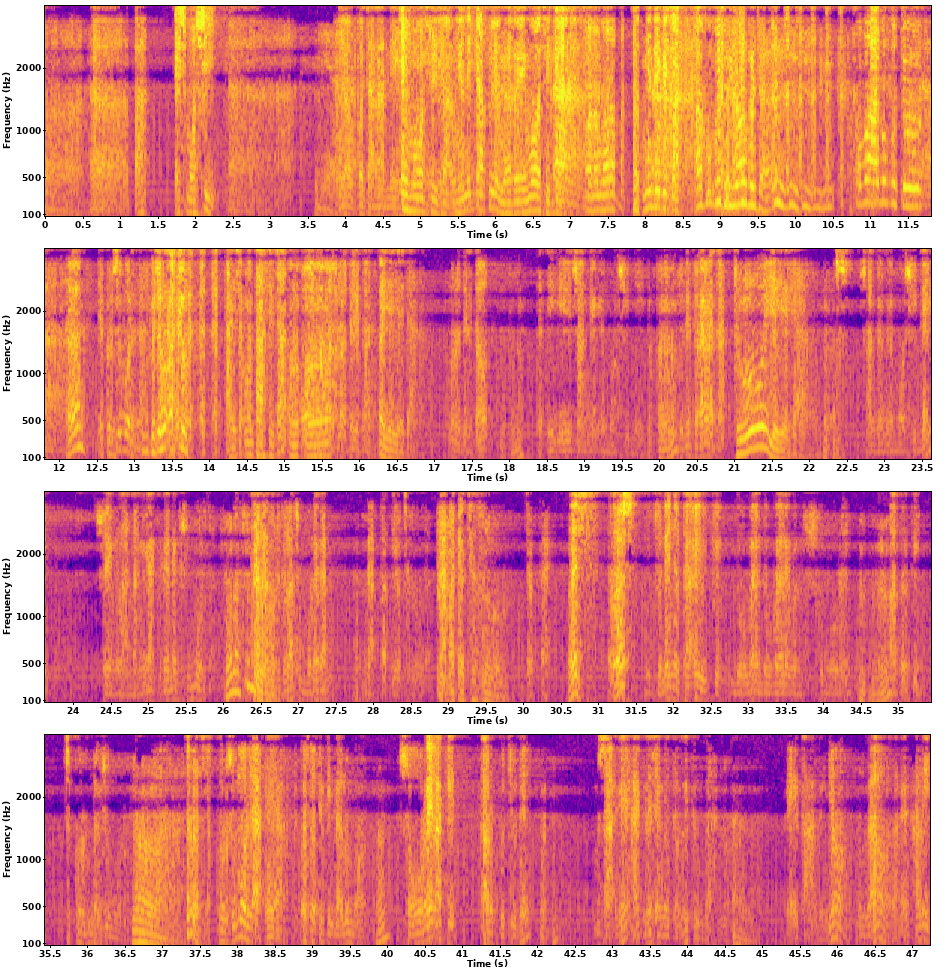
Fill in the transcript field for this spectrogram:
Eh, apa emosi. Eh, ya apa carane? emosi cak ngene iki aku yang ngare emosi cak Nah. orang-orang pedot ngene iki cak aku kudu ya apa cak apa aku kudu hah Ya gur sumur. Cak. kudu aduh ayo sak mentasi cak Oh, oh ono ono cerita. oh, iya iya cak Ono cerita. Jadi iki saking emosi ini. Heeh. Jadi cerewet Cak. duh iya iya cak Terus saking emosi ini sing lanangnya akhirnya ning sumur. Oh langsung Nah, ya kebetulan sumurnya kan nggak pati jero kan. gak pakai jero Cepet. wes Terus bojone nyedaki ndumel-ndumel nang sumure. Akhirnya dicekur nang sumur. nah terus Cekur sumur ya. Iya. Wes terus ditinggal lunga. Sore lagi karo bojone mesake akhirnya sing wedok iki diunggahno. Kayak talinya enggak kayak tali.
